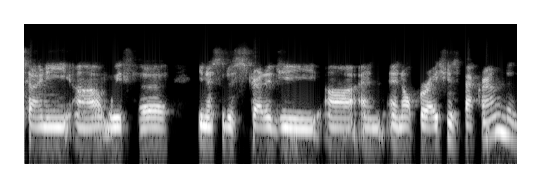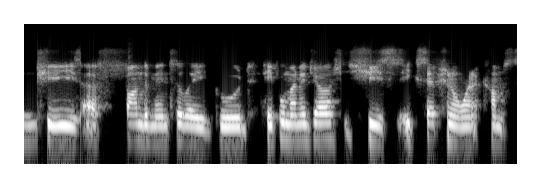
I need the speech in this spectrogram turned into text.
Tony uh, with her you know, sort of strategy uh, and, and operations background. And she's a fundamentally good people manager. She's exceptional when it comes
